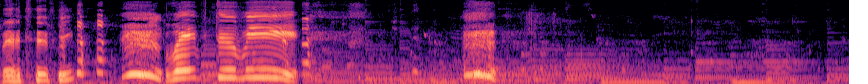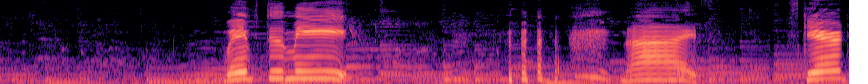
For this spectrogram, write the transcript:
wave to me! Wave to me! Wave to me! nice! Scared?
